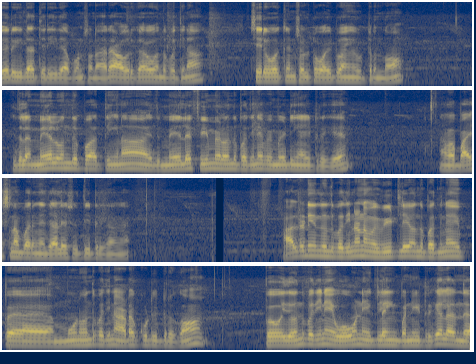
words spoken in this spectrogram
வெறும் இதாக தெரியுது அப்படின்னு சொன்னார். அவருக்காக வந்து பார்த்திங்கன்னா சரி ஓகேன்னு சொல்லிட்டு ஒயிட் வாங்கி விட்டுருந்தோம். இதில் மேல் வந்து பார்த்திங்கன்னா இது மேலே ஃபீமேல் வந்து பார்த்திங்கன்னா இப்போ மீட்டிங் ஆகிட்டுருக்கு நம்ம பாய்ஸ்லாம் பாருங்கள் ஜாலியாக சுற்றிட்டு இருக்காங்க. ஆல்ரெடி வந்து பார்த்திங்கன்னா நம்ம வீட்டிலே வந்து பார்த்திங்கன்னா இப்போ மூணு வந்து பார்த்திங்கன்னா அடை கூட்டிகிட்டு இருக்கோம். இப்போ இது வந்து பார்த்திங்கன்னா ஒவ்வொன்றும் எக் லைங் பண்ணிகிட்டு இருக்கு அதில் அந்த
